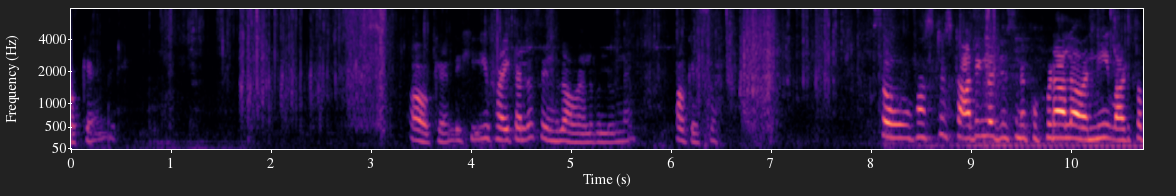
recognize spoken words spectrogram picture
ఓకే అండి. ఓకే అండి. ఈ ఫైవ్ కలర్స్ ఇందులో అవైలబుల్ ఉన్నాయి. Okay sir. సో ఫస్ట్ స్టార్టింగ్లో చూసిన కుప్పడాలు అవన్నీ వాటితో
